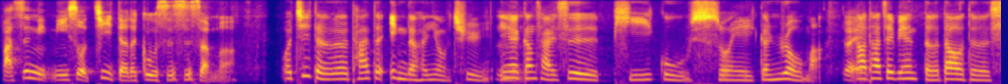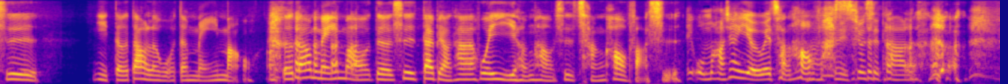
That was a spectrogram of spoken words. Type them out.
法师，你你所记得的故事是什么？我记得了，它的印的很有趣，因为刚才是皮骨髓跟肉嘛。对。然后他这边得到的是，你得到了我的眉毛，得到眉毛的是代表他威仪很好，是长浩法师。哎，我们好像也有一位长浩法师，就是他了。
